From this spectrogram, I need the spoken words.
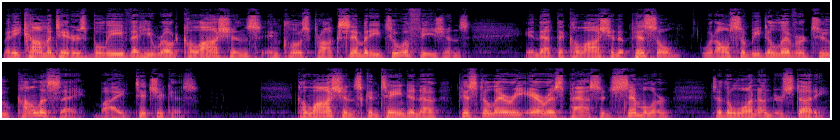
Many commentators believe that he wrote Colossians in close proximity to Ephesians, in that the Colossian epistle would also be delivered to Colossae by Tychicus. Colossians contained an epistolary aorist passage similar to the one under study.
